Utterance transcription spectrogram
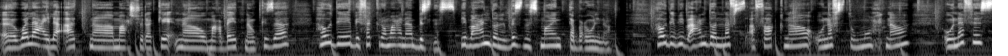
آه، ولا علاقاتنا مع شركائنا ومع بيتنا وكذا. هودي بفكروا معنا business بيبقى عندهم ال business mind تبعولنا. هودي بيبقى عندهم نفس آفاقنا ونفس طموحنا ونفس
